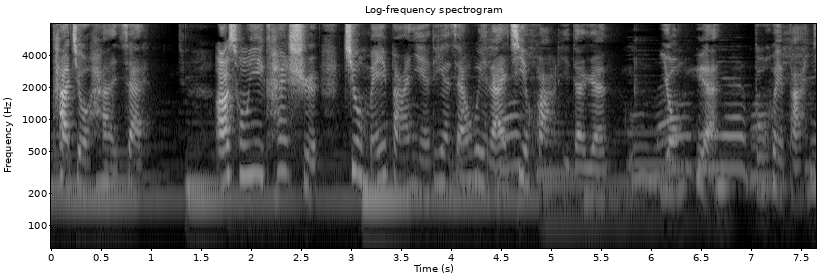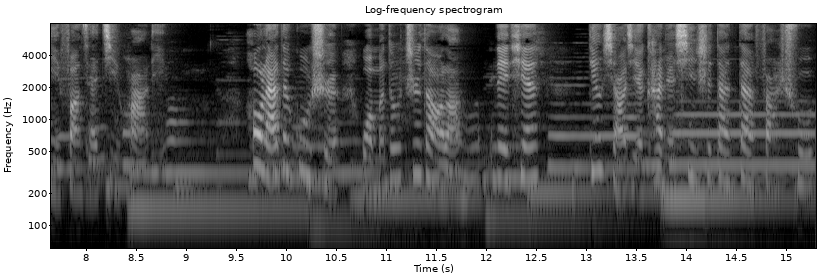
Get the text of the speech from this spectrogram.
它就还在。而从一开始就没把你列在未来计划里的人，永远不会把你放在计划里。后来的故事我们都知道了。那天，丁小姐看着信誓旦旦发出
